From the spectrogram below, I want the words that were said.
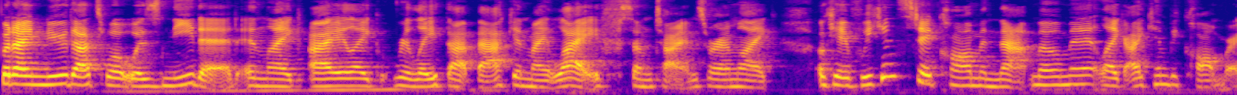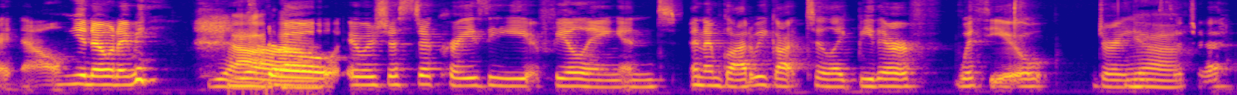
but I knew that's what was needed and like I like relate that back in my life sometimes where I'm like, okay, if we can stay calm in that moment, like I can be calm right now. You know what I mean? yeah. So it was just a crazy feeling and and I'm glad we got to like be there with you during Yeah. such a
